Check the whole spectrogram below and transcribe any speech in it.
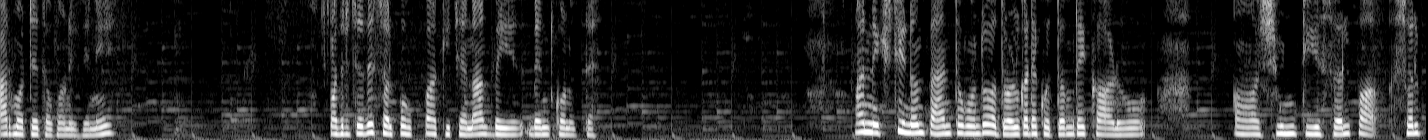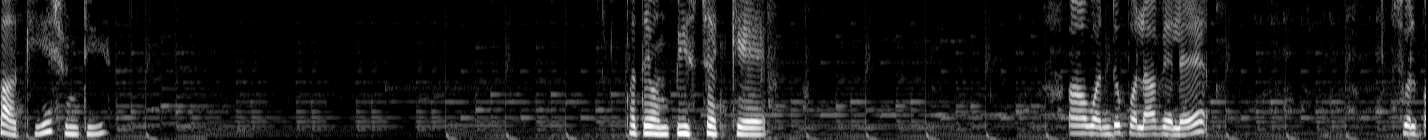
ಆರು ಮೊಟ್ಟೆ ತೊಗೊಂಡಿದ್ದೀನಿ. ಅದ್ರ ಜೊತೆ ಸ್ವಲ್ಪ ಉಪ್ಪು ಹಾಕಿ ಚೆನ್ನಾಗಿ ಬೇಯ್ ಬೆಂದ್ಕೊಳುತ್ತೆ ನೆಕ್ಸ್ಟ್ ಇನ್ನೊಂದು ಪ್ಯಾನ್ ತೊಗೊಂಡು ಅದರೊಳಗಡೆ ಕೊತ್ತಂಬರಿ ಕಾಳು ಶುಂಠಿ ಸ್ವಲ್ಪ ಸ್ವಲ್ಪ ಹಾಕಿ, ಶುಂಠಿ ಮತ್ತು ಒಂದು ಪೀಸ್ ಚಕ್ಕೆ. ಒಂದು ಪಲಾವ್ ಎಲೆ, ಸ್ವಲ್ಪ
